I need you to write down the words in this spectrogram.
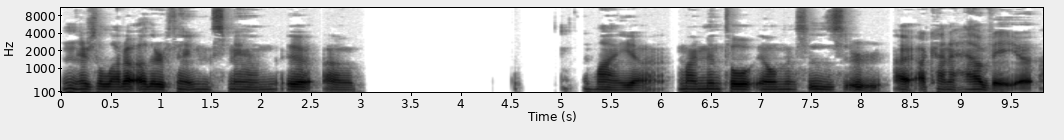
there's a lot of other things, man. Uh, uh, my uh, my mental illnesses, or I, I kind of have a uh,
